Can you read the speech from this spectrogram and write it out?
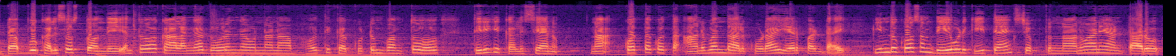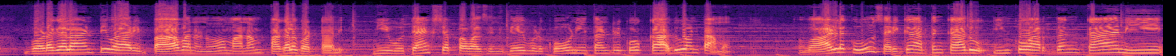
డబ్బు కలిసి వస్తోంది ఎంతో కాలంగా దూరంగా ఉన్న నా భౌతిక కుటుంబంతో తిరిగి కలిశాను. నా కొత్త కొత్త అనుబంధాలు కూడా ఏర్పడ్డాయి. ఇందుకోసం దేవుడికి థ్యాంక్స్ చెప్తున్నాను అని అంటారు. బుడగలాంటి వారి భావనను మనం పగలగొట్టాలి. నీవు థ్యాంక్స్ చెప్పవలసింది దేవుడికో నీ తండ్రికో కాదు అంటాము. వాళ్ళకు సరిగ్గా అర్థం కాదు. ఇంకో అర్థం కానీ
